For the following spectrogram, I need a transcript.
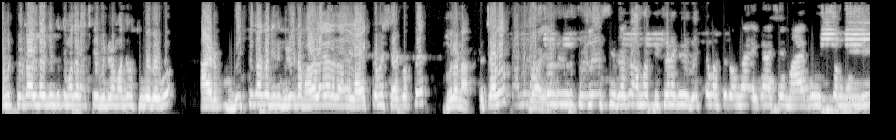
আমি টোটালটা কিন্তু তোমাদের আজকে ভিডিওর মাধ্যমে তুলে ধরবো। আর দেখতে থাকো যদি ভিডিওটা ভালো লাগে তাহলে লাইক কমেন্ট শেয়ার করতে ভুলো না। তো চলো আমি কিন্তু চলে এসেছি। দেখো আমার পিছনে কিন্তু দেখতে পাচ্ছ তোমরা এখানে সেই মায়াপুর ইস্কন মন্দির।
